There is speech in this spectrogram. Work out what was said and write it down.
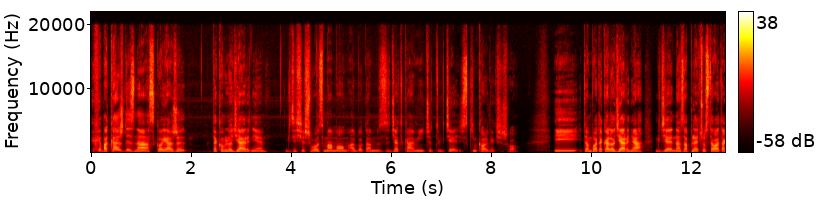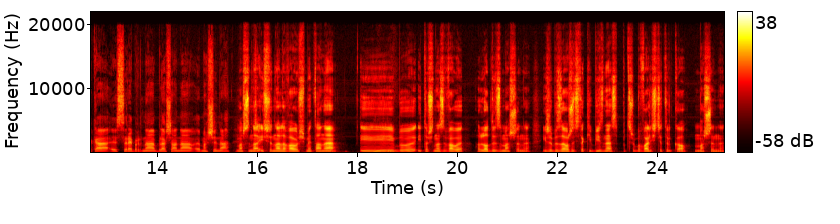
Chyba każdy z nas kojarzy taką lodziarnię, gdzie się szło z mamą albo tam z dziadkami, czy gdzie, z kimkolwiek się szło. I tam była taka lodziarnia, gdzie na zapleczu stała taka e, srebrna, blaszana e, maszyna. Maszyna Gdzie- i się nalewało śmietanę i, Mhm. były, i to się nazywały lody z maszyny. I żeby założyć taki biznes, potrzebowaliście tylko maszyny.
